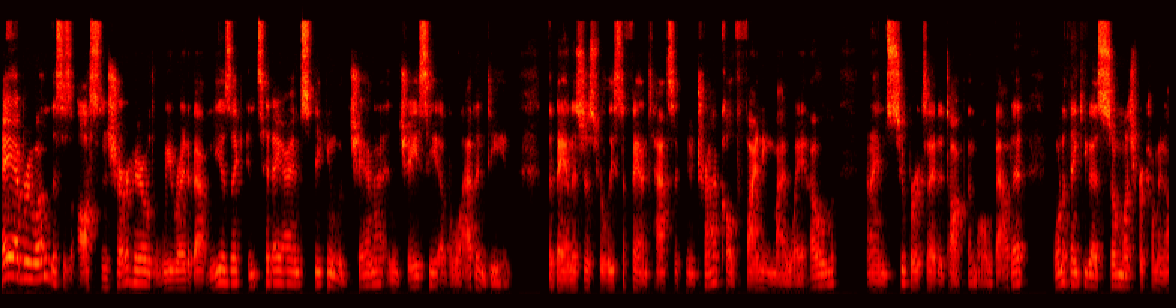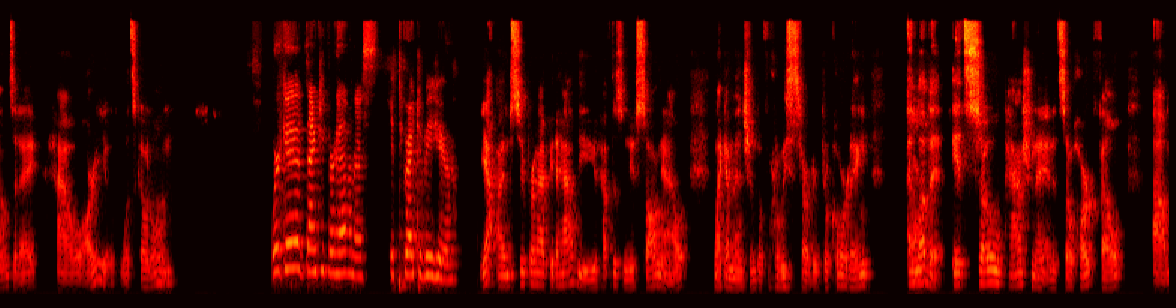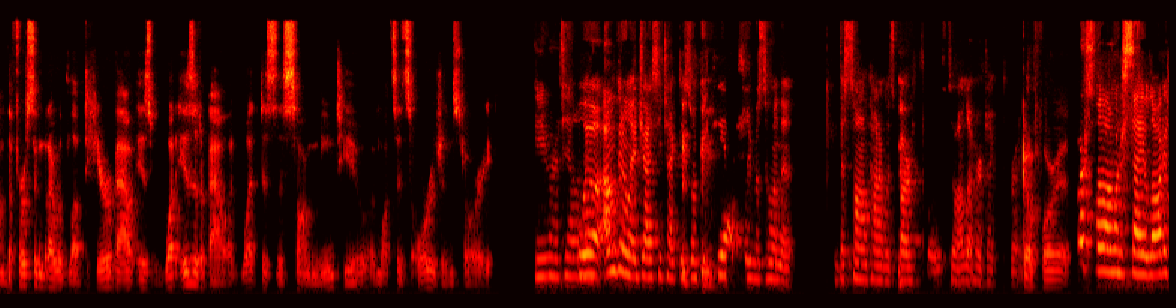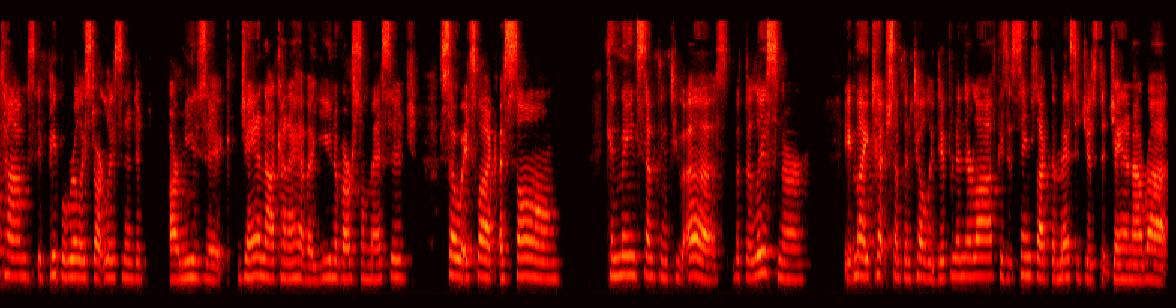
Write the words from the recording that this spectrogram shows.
Hey everyone, this is Austin Schur here with We Write About Music, and today I am speaking with Jana and Jacy of Lavendine. The band has just released a fantastic new track called Finding My Way Home, and I am super excited to talk to them all about it. I want to thank you guys so much for coming on today. How are you? What's going on? We're good. Thank you for having us. It's great to be here. Yeah, I'm super happy to have you. You have this new song out. Like I mentioned before we started recording, I Yeah. love it. It's so passionate and it's so heartfelt. Um, the first thing that I would love to hear about is what is it about and what does this song mean to you and what's its origin story? Do you want to tell Well, them? I'm going to let Jacy take this one because she actually was the one that the song kind of was birthed through. So I'll let her take the break. Go for it. First of all, I want to say a lot of times if people really start listening to our music, Jane and I kind of have a universal message. So it's like a song can mean something to us, but the listener, it may touch something totally different in their life because it seems like the messages that Jane and I write,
